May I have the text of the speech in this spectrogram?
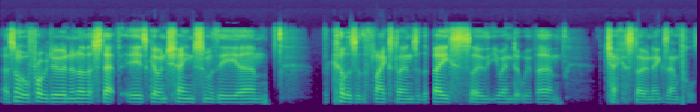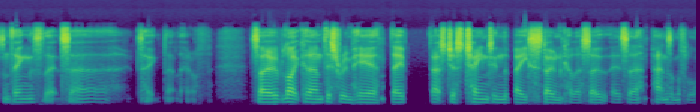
Uh, what we'll probably do in another step is go and change some of the um, the colours of the flagstones at the base so that you end up with um, checker stone examples and things. Let's uh, take that layer off. So like um, this room here, they've that's just changing the base stone color so there's uh, patterns on the floor.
